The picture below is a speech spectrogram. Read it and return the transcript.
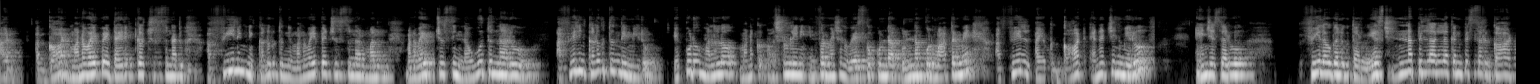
ఆ గాడ్ మన వైపే డైరెక్ట్గా చూస్తున్నట్లు ఆ ఫీలింగ్ని కలుగుతుంది. మన వైపే చూస్తున్నారు. మన మన వైపు చూసి నవ్వుతున్నారు. ఆ ఫీలింగ్ కలుగుతుంది మీరు. ఎప్పుడు మనలో మనకు అవసరం లేని ఇన్ఫర్మేషన్ వేసుకోకుండా ఉన్నప్పుడు మాత్రమే ఆ ఫీల్ ఆ యొక్క గాడ్ ఎనర్జీని మీరు ఏం చేస్తారు? ఫీల్ అవ్వగలుగుతారు. ఏ చిన్న పిల్లల్లా కనిపిస్తారు గాడ్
